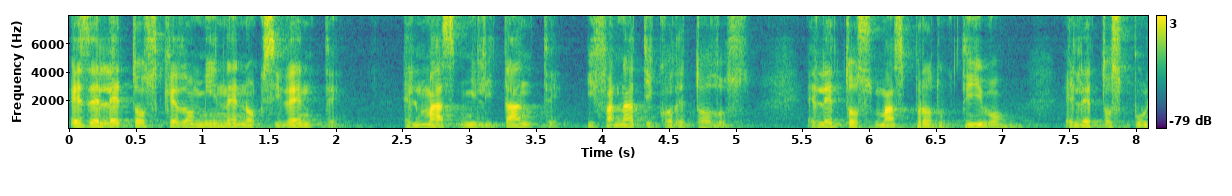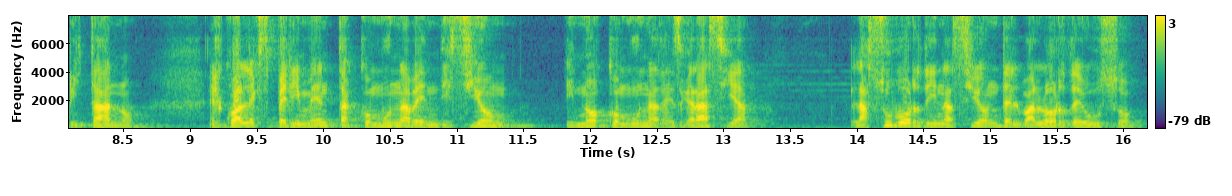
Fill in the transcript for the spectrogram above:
es el etos que domina en Occidente, el más militante y fanático de todos, el etos más productivo, el etos puritano, el cual experimenta como una bendición y no como una desgracia la subordinación del valor de uso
